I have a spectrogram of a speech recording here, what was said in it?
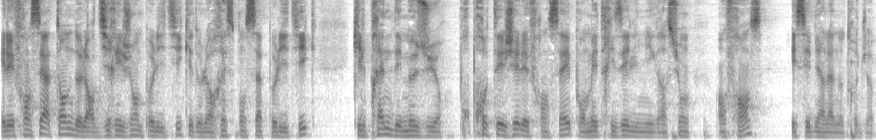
Et les Français attendent de leurs dirigeants politiques et de leurs responsables politiques qu'ils prennent des mesures pour protéger les Français, pour maîtriser l'immigration en France et c'est bien là notre job.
